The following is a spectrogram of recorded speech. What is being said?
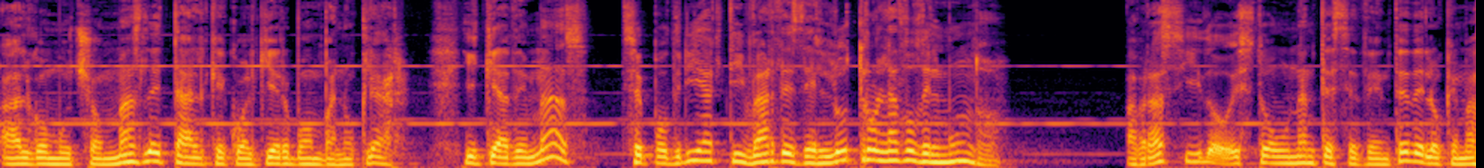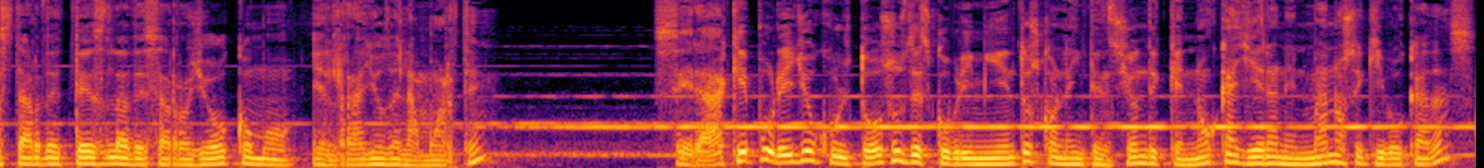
Algo mucho más letal que cualquier bomba nuclear, y que además se podría activar desde el otro lado del mundo. ¿Habrá sido esto un antecedente de lo que más tarde Tesla desarrolló como el rayo de la muerte? ¿Será que por ello ocultó sus descubrimientos con la intención de que no cayeran en manos equivocadas?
